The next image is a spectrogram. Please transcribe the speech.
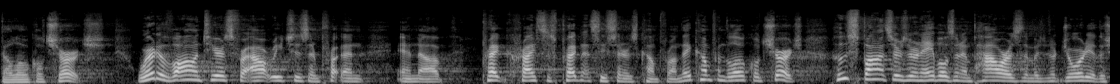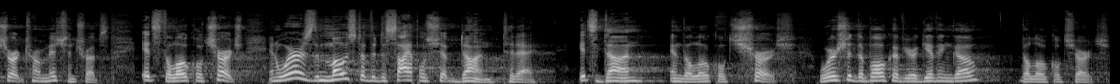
The local church. Where do volunteers for outreaches and, and, and uh, preg- crisis pregnancy centers come from? They come from the local church. Who sponsors or enables and empowers the majority of the short term mission trips? It's the local church. And where is the most of the discipleship done today? It's done in the local church. Where should the bulk of your giving go? The local church.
